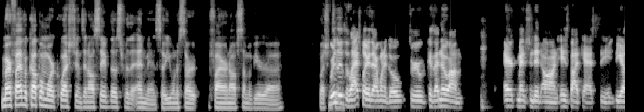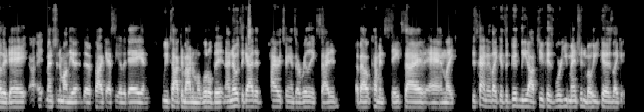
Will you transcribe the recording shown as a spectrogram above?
Murph, I have a couple more questions, and I'll save those for the end, man. So you want to start firing off some of your uh, questions. Really, here? the last player that I want to go through because I know um Eric mentioned it on his podcast the the other day. I mentioned him on the the podcast the other day, and we've talked about him a little bit. And I know it's a guy that Pirates fans are really excited about coming stateside, and like this kind of like is a good lead off too because where you mentioned Mojica is like a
